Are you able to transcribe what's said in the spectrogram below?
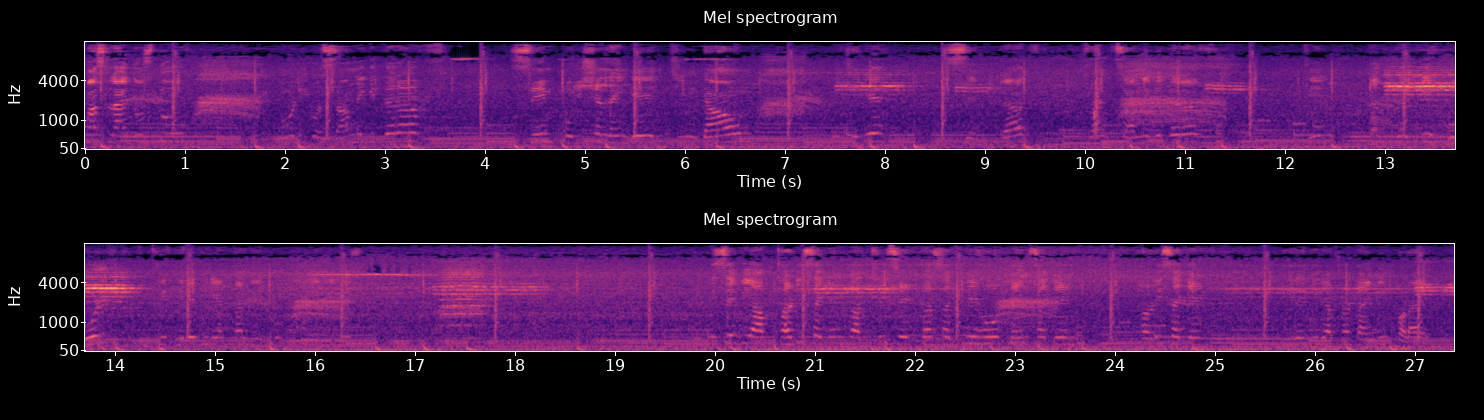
पास लाए दोस्तों। बॉडी को सामने की तरफ़। सेम पोजीशन लेंगे चिन डाउन ठीक है? सेम टक फ्रंट सामने की तरफ़। फिर टक करके होल्ड फिर धीरे धीरे अपना नील को इसे भी आप 30 सेकेंड का थ्री सेट कर सकते हो 10 सेकेंड 30 सेकेंड धीरे धीरे अपना टाइमिंग बढ़ाए।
